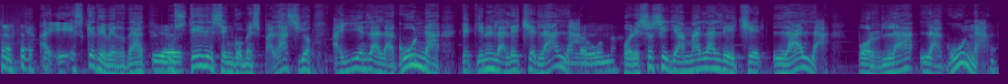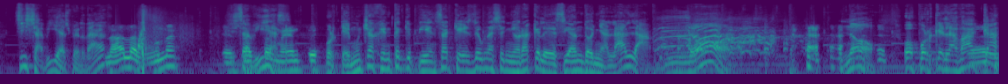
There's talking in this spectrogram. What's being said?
Es que de verdad, ustedes en Gómez Palacio, ahí en la laguna, que tienen la leche Lala. Por eso se llama la leche Lala, por la laguna. Sí sabías, ¿verdad? La laguna. Sí sabías. Porque hay mucha gente que piensa que es de una señora que le decían Doña Lala. No. No. O porque la vaca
